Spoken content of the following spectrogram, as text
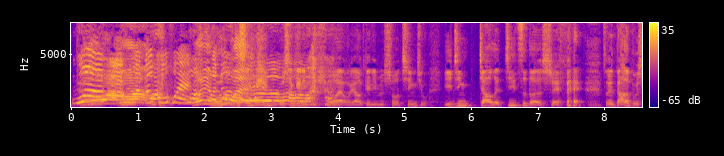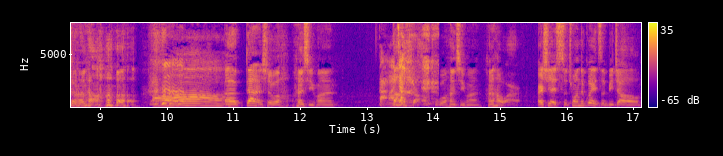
我，我都不会，我也不会我先跟你们，我先跟你们说呀，我要跟你们说清楚，已经交了几次的学费，所以打的不是很好。哦，呃，但是我很喜欢打麻将。打得少，不过很喜欢，很好玩儿。而且四川的柜子比较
